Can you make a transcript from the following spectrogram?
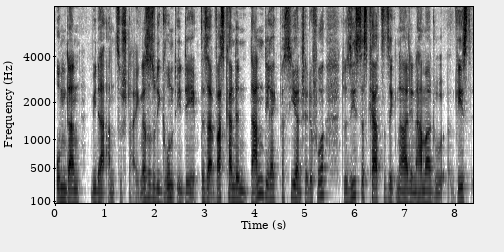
um dann wieder anzusteigen. Das ist so die Grundidee. Deshalb, was kann denn dann direkt passieren? Stell dir vor, du siehst das Kerzensignal, den Hammer, du gehst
